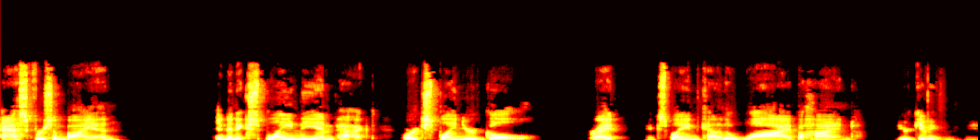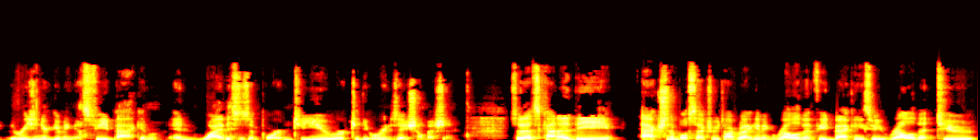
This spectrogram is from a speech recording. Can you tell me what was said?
ask for some buy-in, and then explain the impact or explain your goal, right? Explain kind of the why behind you're giving the reason you're giving this feedback and, and why this is important to you or to the organizational mission. So that's kind of the actionable section. We talked about giving relevant feedback. It needs to be relevant to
